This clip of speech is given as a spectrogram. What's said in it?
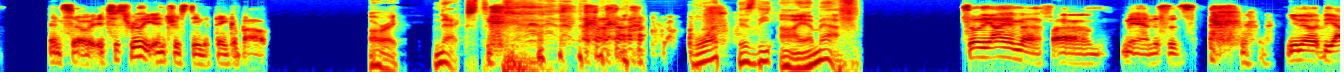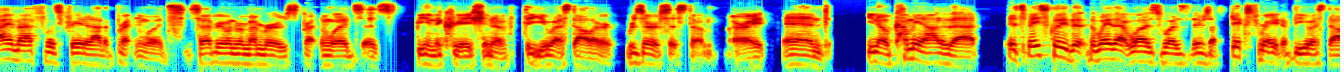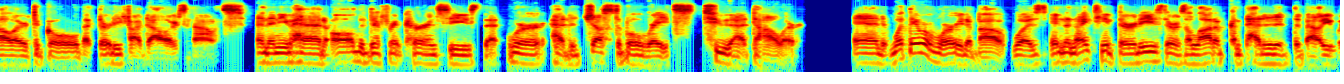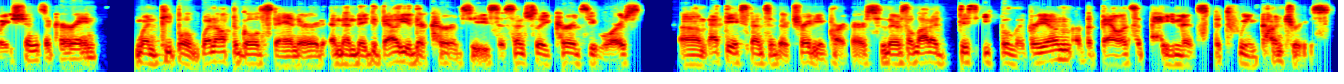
And so it's just really interesting to think about. All right. Next. what is the IMF? So the IMF, um, man, this is, you know, the IMF was created out of Bretton Woods. So everyone remembers Bretton Woods as being the creation of the US dollar reserve system. All right. And, you know, coming out of that, it's basically the, the way that was was there's a fixed rate of the US dollar to gold at $35 an ounce. And then you had all the different currencies that were had adjustable rates to that dollar. And what they were worried about was in the 1930s, there was a lot of competitive devaluations occurring when people went off the gold standard and then they devalued their currencies, essentially currency wars um, at the expense of their trading partners. So there's a lot of disequilibrium of the balance of payments between countries.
